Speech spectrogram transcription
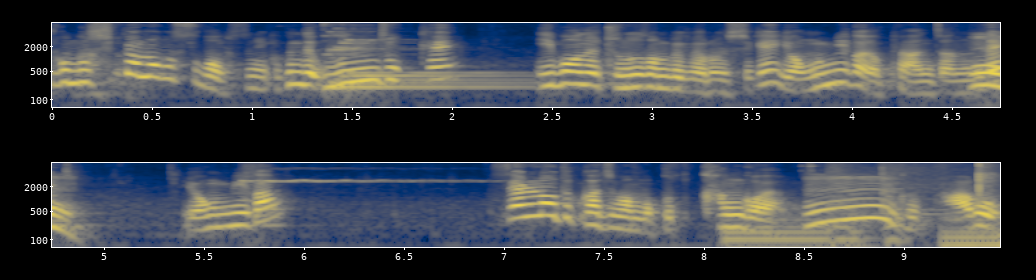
이거 뭐 시켜 먹을 수가 없으니까. 근데 운 좋게 이번에 준호 선배 결혼식에 영미가 옆에 앉았는데 응. 영미가 샐러드까지만 먹고 간 거야. 음. 그 바로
